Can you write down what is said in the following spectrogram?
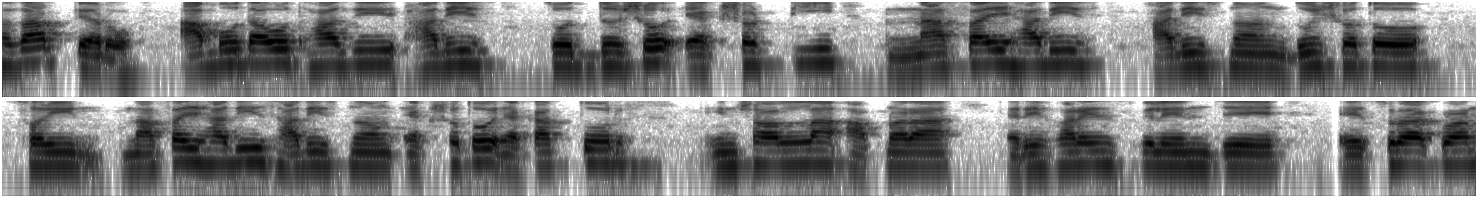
হাজার তেরো, আবু দাউদ হাজি, হাদিস চোদ্দোশো একষট্টি, নাসাই হাদিস হাদিস নং দুইশত সরি, নাসাই হাদিস হাদিস নং একশত একাত্তর। ইনশাল্লাহ আপনারা রেফারেন্স পেলেন যে সূরা কোরআন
